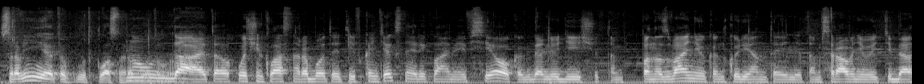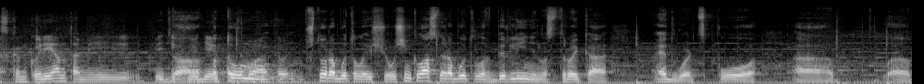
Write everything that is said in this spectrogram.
Сравнение это вот классно Ну работало. да, это очень классно работает и в контекстной рекламе, и в SEO, когда люди ищут там по названию конкурента или там сравнивают тебя с конкурентами и этих Да, людей потом, что работало еще? Очень классно работала в Берлине настройка AdWords по а, а,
